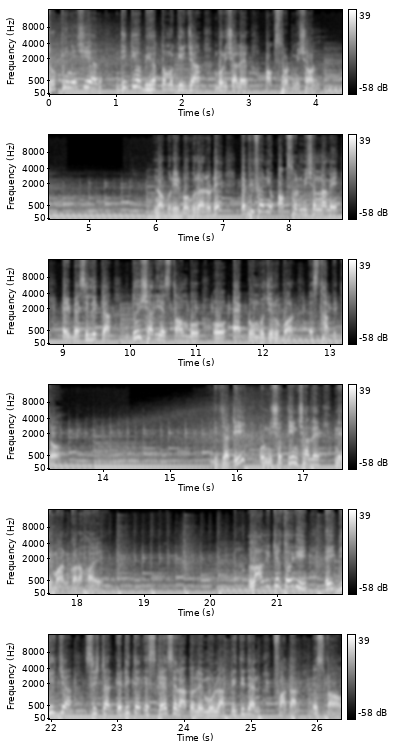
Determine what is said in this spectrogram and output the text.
দক্ষিণ এশিয়ার দ্বিতীয় বৃহত্তম গির্জা বরিশালের অক্সফোর্ড মিশন। নগরীর বগুড়া রোডে এপিফানি অক্সফোর্ড মিশন নামে এই ব্যাসিলিকা দুই সারি স্তম্ভ ও এক গম্বুজের উপর স্থাপিত। গির্জাটি উনিশশো তিন সালে নির্মাণ করা হয়। লাল ইটের তৈরি এই গির্জা সিস্টার এডিথের স্কেচের আদলে মূল আকৃতি দেন ফাদার স্ট্রং।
